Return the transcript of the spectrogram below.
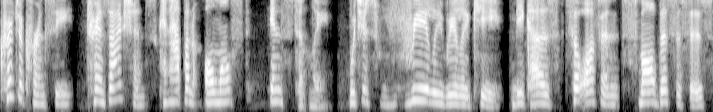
cryptocurrency transactions can happen almost instantly which is really, really key because so often small businesses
